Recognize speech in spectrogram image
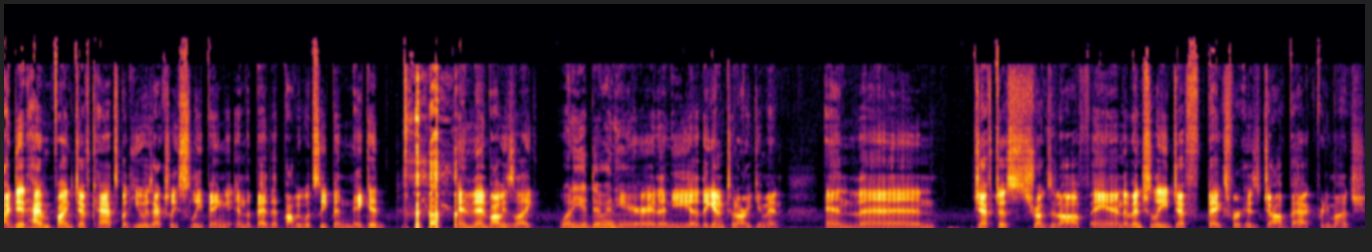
I did have him find Jeff Katz, but he was actually sleeping in the bed that Bobby would sleep in, naked. and then Bobby's like, "What are you doing here?" And then he uh, they get into an argument, and then Jeff just shrugs it off, and eventually Jeff begs for his job back, pretty much.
